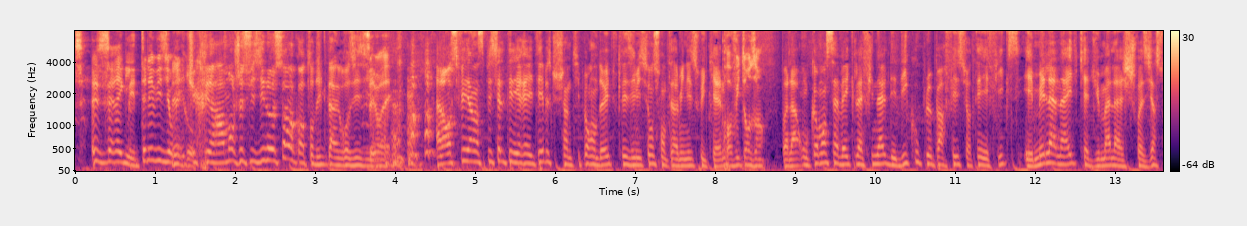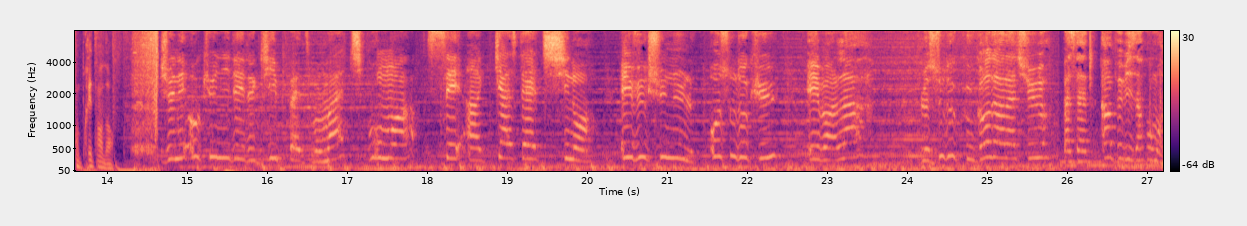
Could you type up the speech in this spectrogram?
c'est réglé. Télévision. Tu cries rarement je suis innocent quand on dit que t'as un gros zizi. C'est vrai. Alors on se fait un spécial télé-réalité parce que je suis un petit peu en deuil. Toutes les émissions sont terminées ce week-end. Profitons-en. Voilà, on commence avec la finale des 10 couples parfaits sur TFX et Melanite qui a du mal à choisir son prétendant. Je n'ai aucune idée de qui peut être mon match. Pour moi, c'est un casse-tête chinois. Et vu que je suis nul au sudoku, et ben là, le sudoku grandeur nature, bah ça va être un peu bizarre pour moi.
